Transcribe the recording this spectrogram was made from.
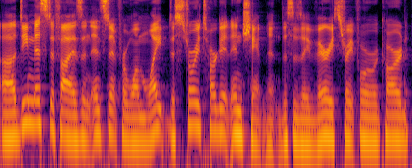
Uh, Demystify is an instant for one white, destroy target enchantment. This is a very straightforward card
